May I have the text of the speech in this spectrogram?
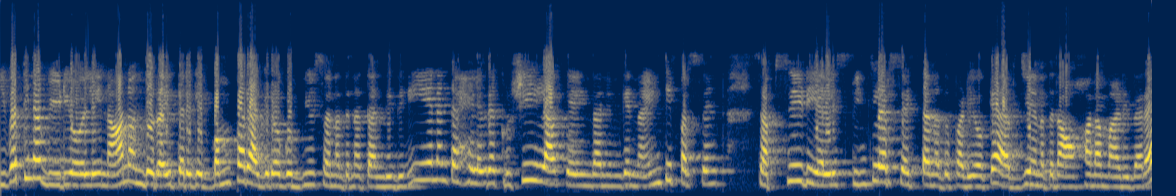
ಇವತ್ತಿನ ವಿಡಿಯೋಲಿ ನಾನೊಂದು ರೈತರಿಗೆ ಬಂಪರ್ ಆಗಿರೋ ಗುಡ್ ನ್ಯೂಸ್ ಅನ್ನೋದನ್ನ ತಂದಿದ್ದೀನಿ. ಏನಂತ ಹೇಳಿದ್ರೆ ಕೃಷಿ ಇಲಾಖೆಯಿಂದ ನಿಮ್ಗೆ ನೈಂಟಿ ಪರ್ಸೆಂಟ್ ಸಬ್ಸಿಡಿಯಲ್ಲಿ ಸ್ಪ್ರಿಂಕ್ಲರ್ ಸೆಟ್ ಅನ್ನೋದು ಪಡೆಯೋಕೆ ಅರ್ಜಿ ಅನ್ನೋದನ್ನ ಆಹ್ವಾನ ಮಾಡಿದ್ದಾರೆ.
